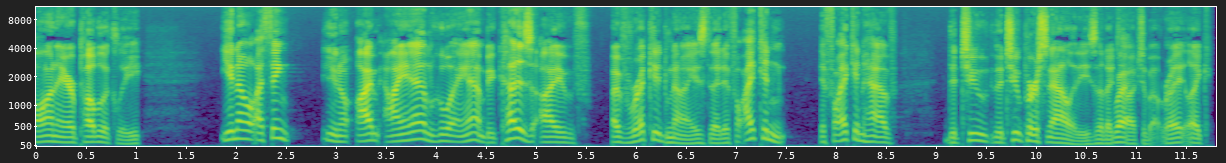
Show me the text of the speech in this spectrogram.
on air publicly, you know, I think, you know, I'm I am who I am because I've I've recognized that if I can if I can have the two the two personalities that I Right. talked about, right? Like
